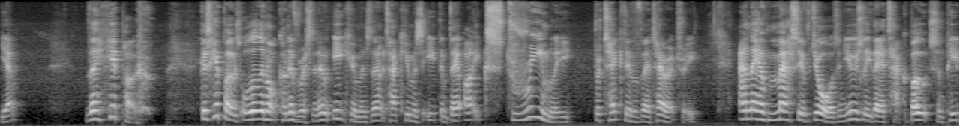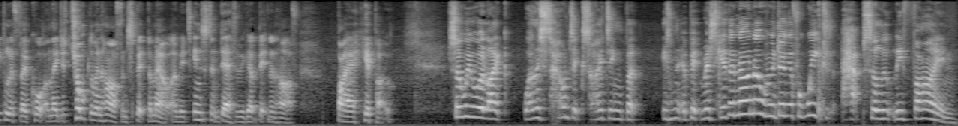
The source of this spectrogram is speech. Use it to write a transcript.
Yeah? The hippo. Because hippos, although they're not carnivorous, they don't eat humans, they don't attack humans to eat them, they are extremely protective of their territory. And they have massive jaws, and usually they attack boats and people if they're caught, and they just chomp them in half and spit them out. I mean, it's instant death if you get bitten in half. by a hippo. So we were like, well, this sounds exciting, but isn't it a bit risky? They're, no, no, we've been doing it for weeks. Absolutely fine.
